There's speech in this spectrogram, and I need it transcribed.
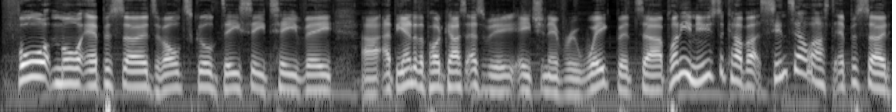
four more episodes of old school DC TV uh, at the end of the podcast, as we do each and every week. But uh, plenty of news to cover since our last episode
